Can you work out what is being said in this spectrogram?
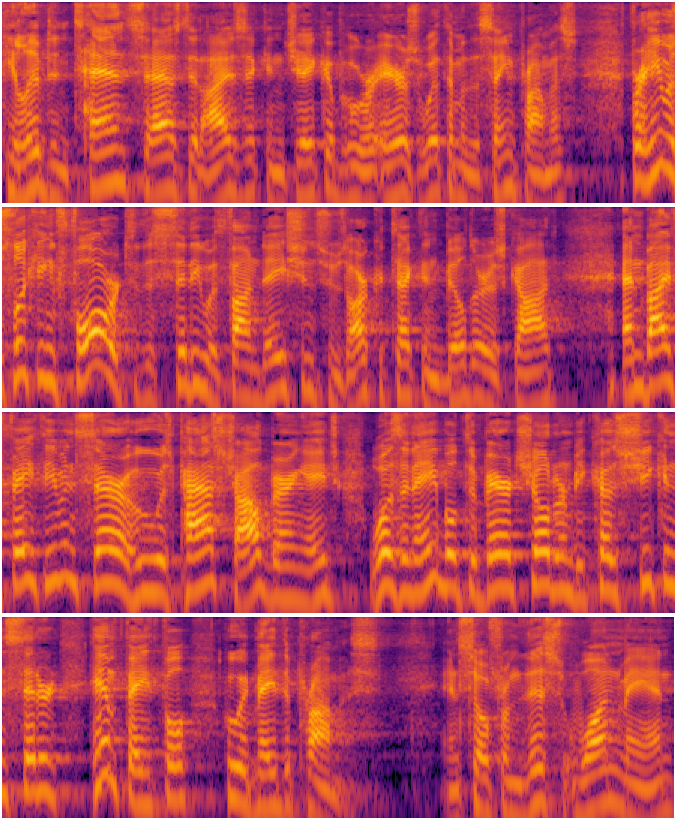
He lived in tents, as did Isaac and Jacob, who were heirs with him of the same promise. For he was looking forward to the city with foundations, whose architect and builder is God. And by faith, even Sarah, who was past childbearing age, was enabled to bear children because she considered him faithful who had made the promise. And so from this one man,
